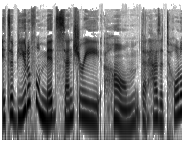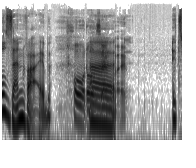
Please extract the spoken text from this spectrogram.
it's a beautiful mid century home that has a total Zen vibe. Total uh, Zen vibe it's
